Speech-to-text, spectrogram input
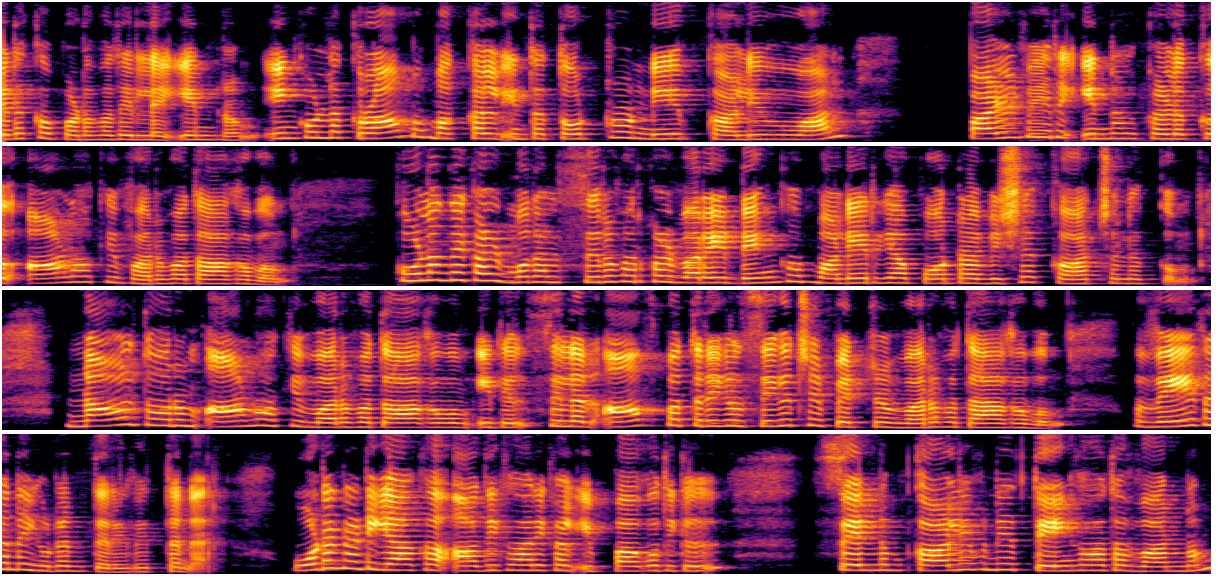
எடுக்கப்படுவதில்லை என்றும் இங்குள்ள கிராம மக்கள் இந்த தொற்று நீர் கழிவால் பல்வேறு இன்னல்களுக்கு ஆளாகி வருவதாகவும் குழந்தைகள் முதல் சிறுவர்கள் வரை டெங்கு மலேரியா போன்ற விஷ காய்ச்சலுக்கும் நாள்தோறும் ஆளாகி வருவதாகவும் இதில் சிலர் ஆஸ்பத்திரியில் சிகிச்சை பெற்று வருவதாகவும் வேதனையுடன் தெரிவித்தனர். உடனடியாக அதிகாரிகள் இப்பகுதியில் செல்லும் கழிவுநீர் தேங்காத வண்ணம்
